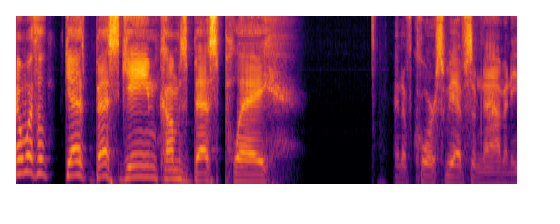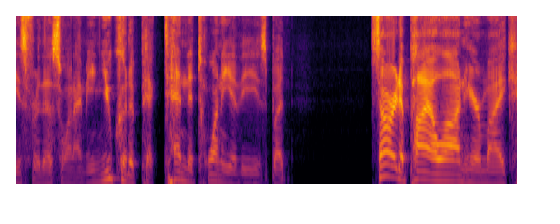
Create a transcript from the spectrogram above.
And with a get- best game comes best play. And of course, we have some nominees for this one. I mean, you could have picked 10 to 20 of these, but sorry to pile on here, Mike.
